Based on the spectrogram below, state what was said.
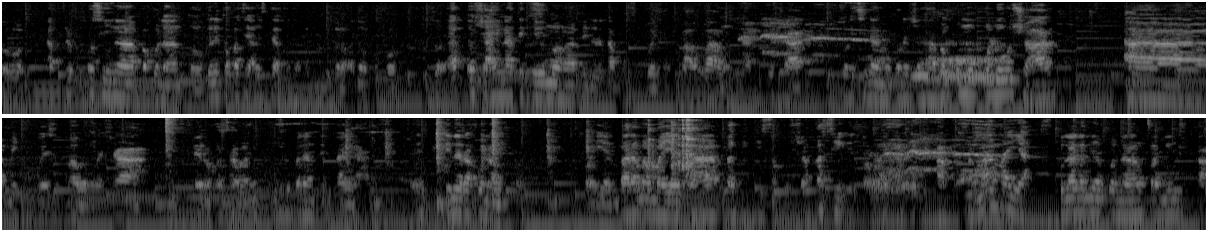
So, after ko kasi na pakulaan to, ganito kasi ang step ko sa pagluluto ng adobo ko. So, eto siya, hinati ko yung mga pinulata ko sibuyas at bawang. Hinati ko siya. So, sinama ko na siya. Habang kumukulo siya, ah may sibuyas at bawang na siya. Pero kasama, gusto pa lang tintala. So, eh, tinira ko lang to. Ayan. Para mamaya sa pagkikisa ko siya. Kasi ito ay aking ipapasa mamaya. Lalagyan ko ng paminta.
